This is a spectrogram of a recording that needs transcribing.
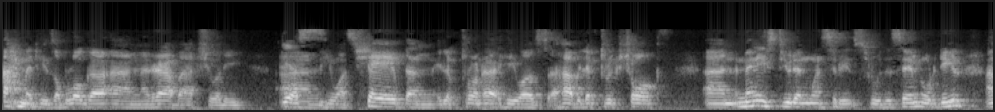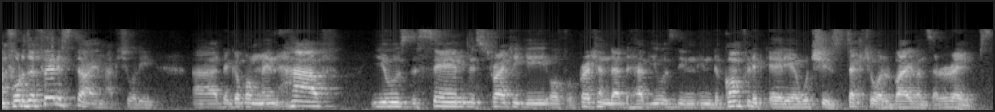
Ahmed, he's a blogger and a rapper actually. Yes. And he was shaved and electron, he was uh, have electric shocks. And many students went through, through the same ordeal. And for the first time, actually, uh, the government have used the same strategy of oppression that they have used in, in the conflict area, which is sexual violence and rapes.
